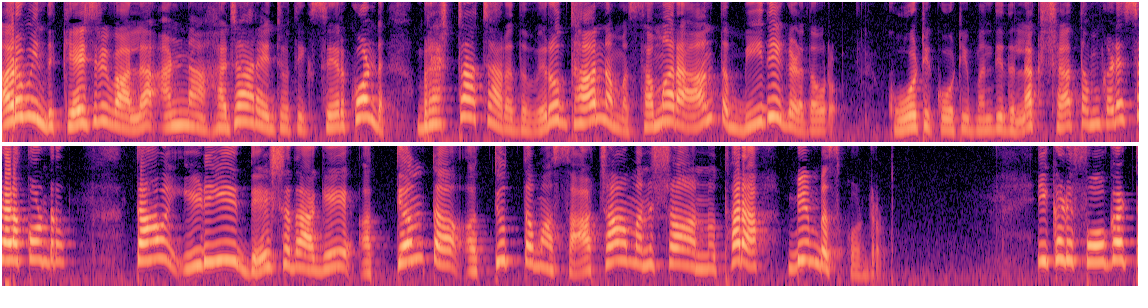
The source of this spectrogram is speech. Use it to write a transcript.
Arvind Kejriwal Anna Hazare ಜೊತೆಗೆ ಸೇರ್ಕೊಂಡು ಭ್ರಷ್ಟಾಚಾರದ ವಿರುದ್ಧ ನಮ್ಮ ಸಮರ ಅಂತ ಬೀದಿಗಿಳಿದವರು ಕೋಟಿ ಕೋಟಿ ಮಂದಿದ ಲಕ್ಷ್ಯ ತಮ್ಮ ಕಡೆ ಸೆಳ್ಕೊಂಡ್ರು ತಾವು ಇಡೀ ದೇಶದಾಗೆ ಅತ್ಯಂತ ಅತ್ಯುತ್ತಮ ಸಾಚಾ ಮನುಷ್ಯ ಅನ್ನೋ ಥರ ಬಿಂಬಿಸ್ಕೊಂಡ್ರು. ಈ ಕಡೆ ಫೋಗಟ್ಟ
